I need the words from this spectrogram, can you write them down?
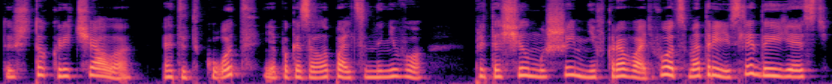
«Ты что кричала?» «Этот кот?» — я показала пальцем на него. «Притащил мышей мне в кровать. Вот, смотри, следы есть!»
